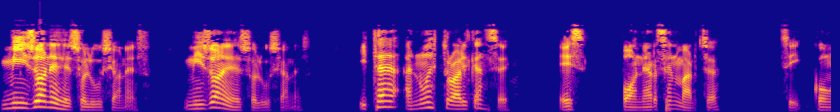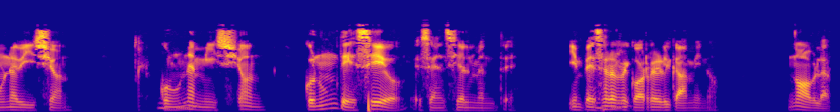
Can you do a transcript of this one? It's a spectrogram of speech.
millones de soluciones, millones de soluciones y está a nuestro alcance. Es ponerse en marcha, sí, con una visión, con una misión, con un deseo esencialmente, y empezar a recorrer el camino, no hablar.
